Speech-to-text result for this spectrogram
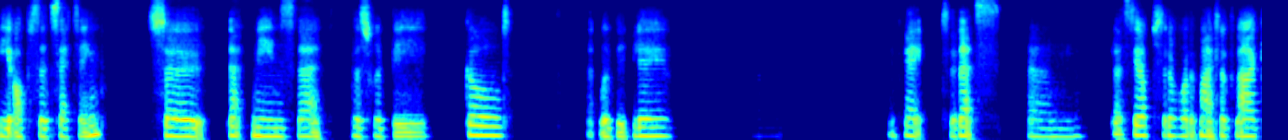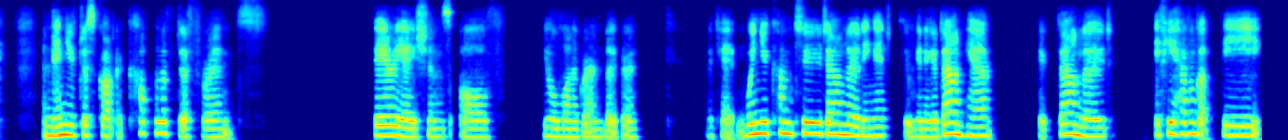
the opposite setting. So that means that this would be gold, that would be blue. Okay, so that's um, that's the opposite of what it might look like. And then you've just got a couple of different variations of your monogram logo. Okay, when you come to downloading it, so we're going to go down here, click download. If you haven't got the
